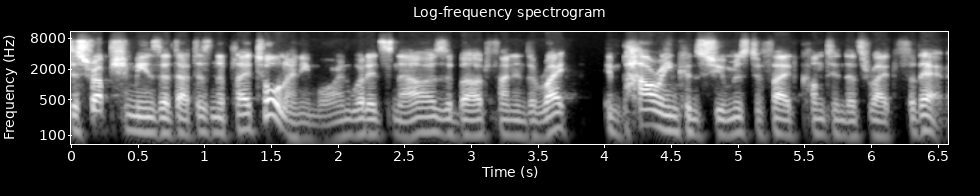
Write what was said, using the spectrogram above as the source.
disruption means that that doesn't apply at all anymore. And what it's now is about finding the right empowering consumers to find content that's right for them.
